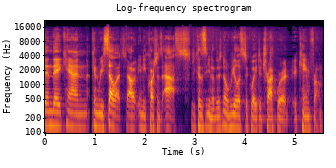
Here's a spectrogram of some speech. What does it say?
then they can can resell it without any questions asked because you know there's no realistic way to track where it, it came from.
